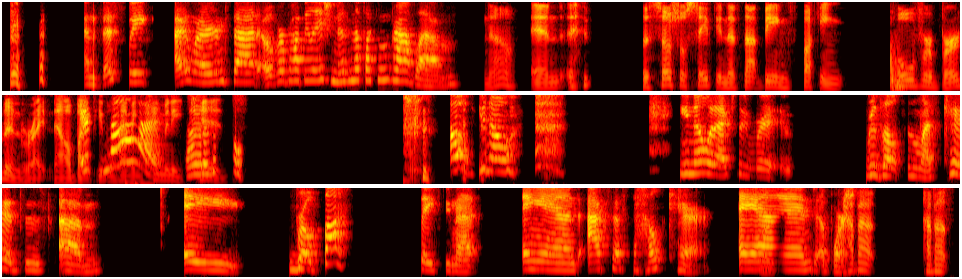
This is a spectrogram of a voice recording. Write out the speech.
And this week I learned that overpopulation isn't a fucking problem. No, and the social safety net's not being fucking overburdened right now by It's people having too many kids. Oh, you know, you know what actually re- results in less kids is um, a robust safety net and access to health care and abortion. How about how about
